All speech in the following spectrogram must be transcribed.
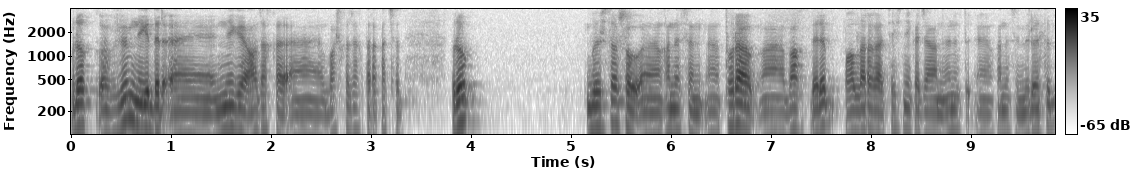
бирок билбейм эмнегедир эмнеге ал жака башка жактарга качышат бирок буюрса ошол кандай десем туура багыт берип балдарга техника жагын кандай десем үйрөтүп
